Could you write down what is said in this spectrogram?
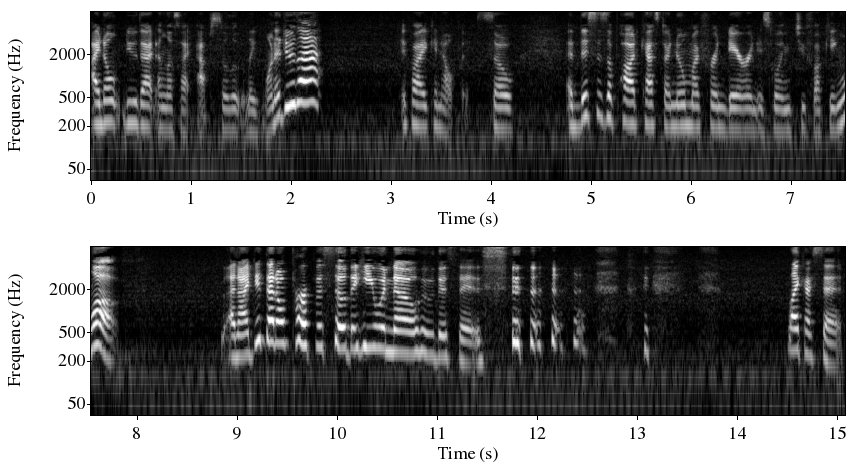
I don't do that unless I absolutely want to do that, if I can help it. So, and this is a podcast I know my friend Darren is going to fucking love and I did that on purpose so that he would know who this is. like I said,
